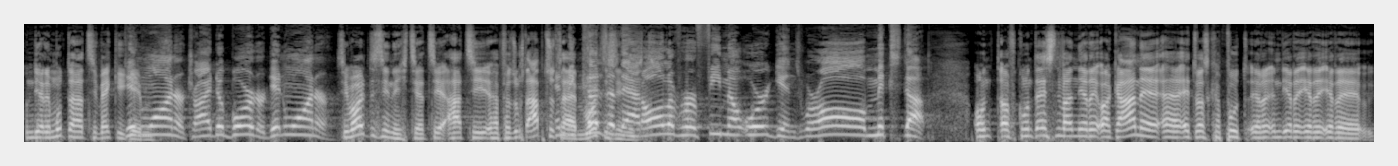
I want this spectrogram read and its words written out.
Und ihre Mutter hat sie weggegeben. her. Sie wollte sie nicht. Sie hat sie, hat sie versucht abzutreiben, wollte sie nicht. Und aufgrund dessen waren ihre Organe äh, etwas kaputt. Ihre, ihre, ihre, ihre,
